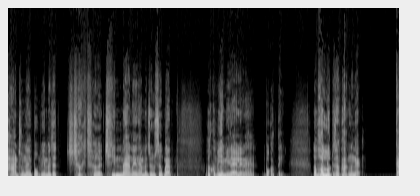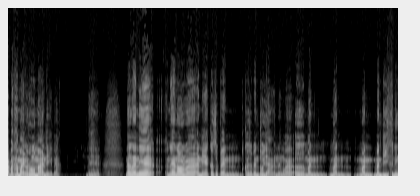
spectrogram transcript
ผ่านช่วงนั้นปุ๊บเนี่ยมันจะเฉยเฉยชินมากเลยนะมันจะรู้สึกแบบเออก็ไม่เห็นมีอะไรเลยนะฮะปกติ แล้วพอหลุดสักพักหนึ่งอะกลับมาทำใหม่ก็ทรมานอีกนะนะฮะ ดังนั้นเนี่ยแน่นอนว่าอันนี้ก็จะเป็นก็จะเป็นตัวอย่างหนึ่งว่า เออมันมันมันมันดีขึ้นจ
